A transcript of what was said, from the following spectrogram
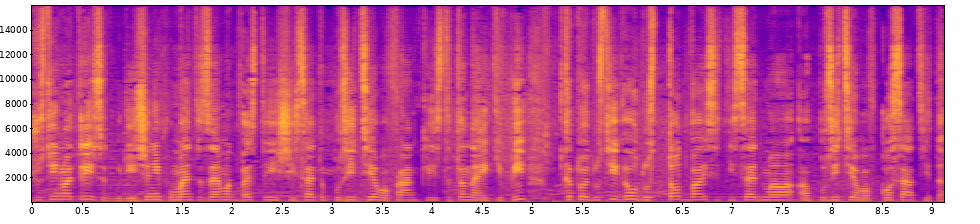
Джустино е 30 годишен и в момента заема 260-та позиция в ранг листата на екипи, като е достигал до 127-ма а, позиция в класацията.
